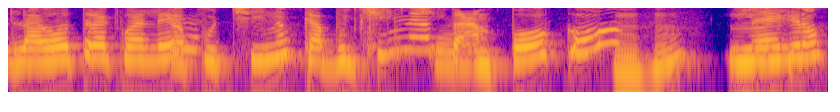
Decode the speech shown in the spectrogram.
La otra, ¿cuál es? Capuchino. Capuchina tampoco. Negro.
